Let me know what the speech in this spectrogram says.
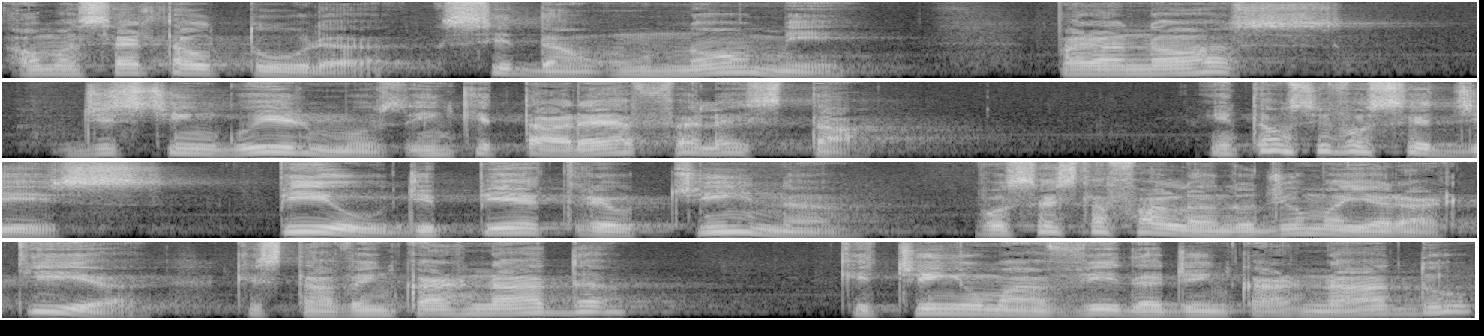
a uma certa altura, se dão um nome para nós distinguirmos em que tarefa ela está. Então, se você diz Pio de Pietreutina, você está falando de uma hierarquia que estava encarnada, que tinha uma vida de encarnado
